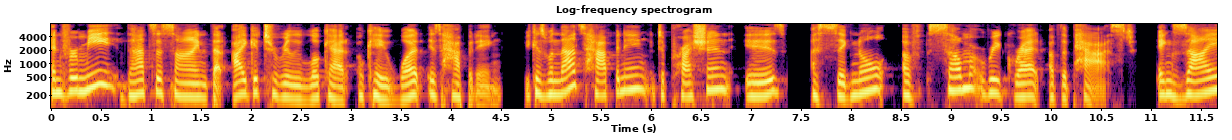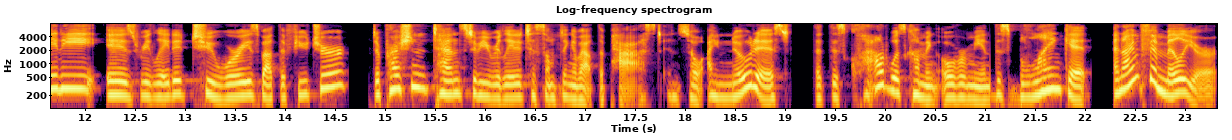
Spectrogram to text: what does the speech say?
And for me, that's a sign that I get to really look at okay, what is happening? Because when that's happening, depression is a signal of some regret of the past. Anxiety is related to worries about the future. Depression tends to be related to something about the past. And so I noticed that this cloud was coming over me and this blanket. And I'm familiar.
